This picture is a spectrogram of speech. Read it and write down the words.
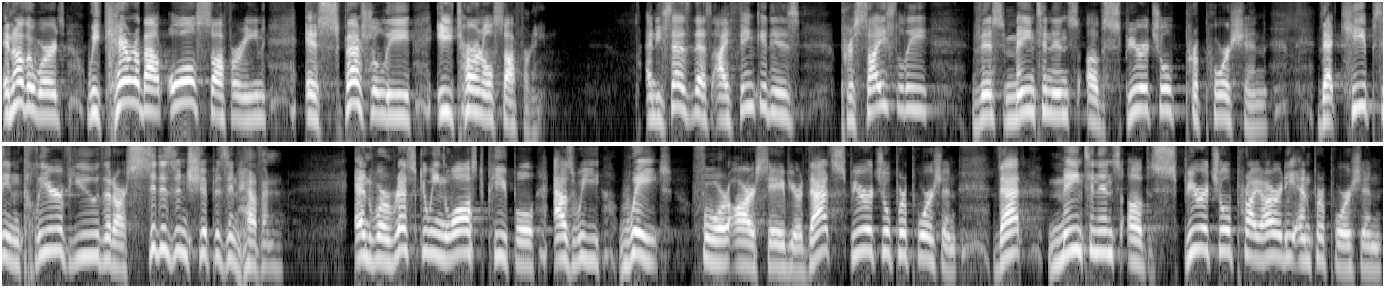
In other words, we care about all suffering, especially eternal suffering. And he says this I think it is precisely this maintenance of spiritual proportion that keeps in clear view that our citizenship is in heaven and we're rescuing lost people as we wait for our Savior. That spiritual proportion, that maintenance of spiritual priority and proportion,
